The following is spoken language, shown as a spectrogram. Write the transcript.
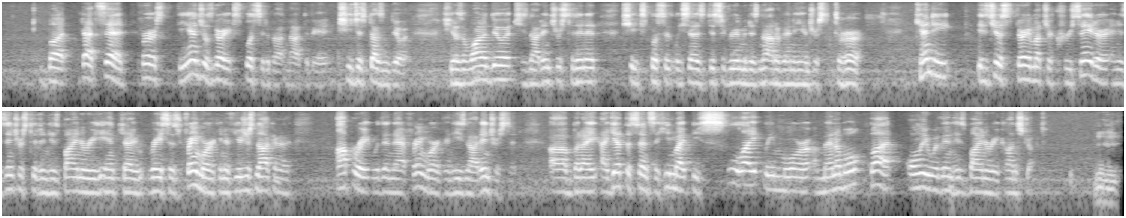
but that said, first, is very explicit about not debating. She just doesn't do it. She doesn't want to do it. She's not interested in it. She explicitly says disagreement is not of any interest to her. Kendi is just very much a crusader and is interested in his binary anti-racist framework. And if you're just not going to operate within that framework, then he's not interested. Uh, but I, I, get the sense that he might be slightly more amenable, but only within his binary construct. Mm-hmm.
